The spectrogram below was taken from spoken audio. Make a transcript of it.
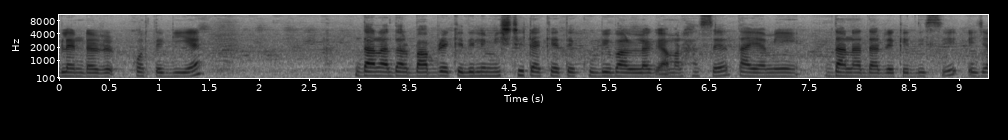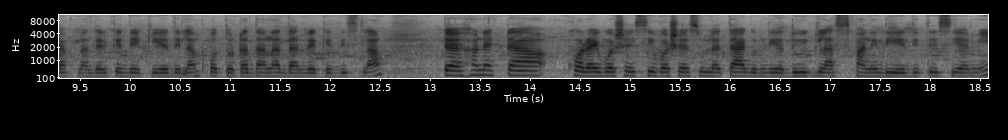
ব্লেন্ডার করতে গিয়ে। দানাদার বাব রেখে দিলে মিষ্টিটা খেতে খুবই ভালো লাগে আমার হাসে তাই আমি দানাদার রেখে দিছি। এই যে আপনাদেরকে দেখিয়ে দিলাম কতটা দানাদার রেখে দিছিলাম। তো এখন একটা কড়াই বসাইছি বসাই চুলাতে আগুন দিয়ে দুই গ্লাস পানি দিয়ে দিতেছি আমি।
